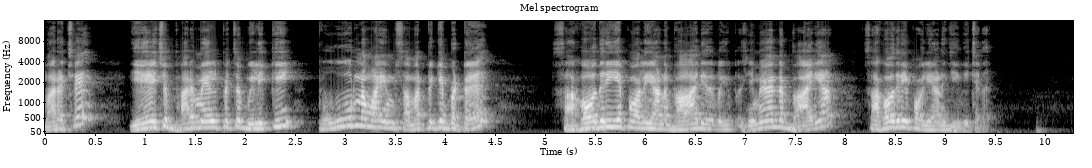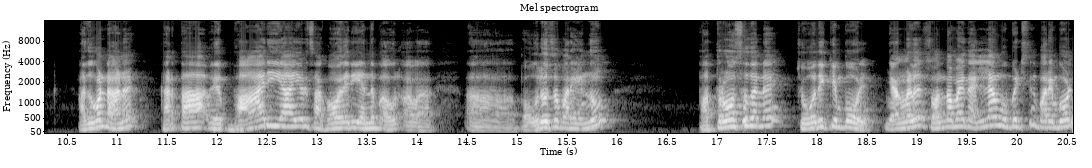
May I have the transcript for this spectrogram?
മറിച്ച് യേശു ഭരമേൽപ്പിച്ച വിളിക്ക് പൂർണമായും സമർപ്പിക്കപ്പെട്ട് സഹോദരിയെ പോലെയാണ് ഭാര്യ ഷിമയോന്റെ ഭാര്യ സഹോദരിയെ പോലെയാണ് ജീവിച്ചത്. അതുകൊണ്ടാണ് കർത്താ ഭാര്യയായ ഒരു സഹോദരി എന്ന് പൗലോസ് പറയുന്നു. പത്രോസ് തന്നെ ചോദിക്കുമ്പോൾ ഞങ്ങൾ സ്വന്തമായത് എല്ലാം ഉപേക്ഷിച്ചെന്ന് പറയുമ്പോൾ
